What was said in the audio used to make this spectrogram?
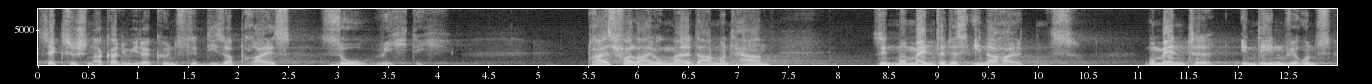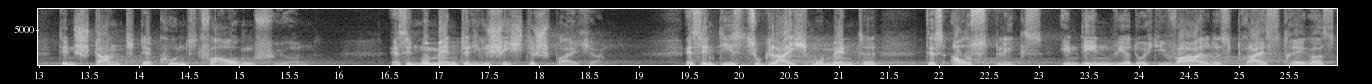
Sächsischen Akademie der Künste dieser Preis so wichtig. Preisverleihungen, meine Damen und Herren, sind Momente des Innehaltens, Momente, in denen wir uns den Stand der Kunst vor Augen führen. Es sind Momente, die Geschichte speichern. Es sind dies zugleich Momente des Ausblicks, in denen wir durch die Wahl des Preisträgers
